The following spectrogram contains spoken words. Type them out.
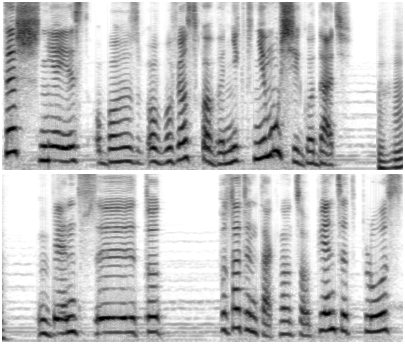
też nie jest obo- obowiązkowy. Nikt nie musi go dać. Mhm. Więc y, to poza tym tak, no co, 500 plus,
